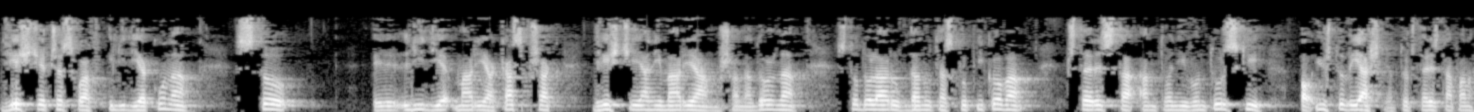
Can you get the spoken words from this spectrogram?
200 Czesław i Lidia Kuna, 100 Lidia Maria Kasprzak, 200 Jani Maria Mszana Dolna, 100 dolarów Danuta Stupnikowa, 400 Antoni Wąturski. O, już tu wyjaśnię, to 400 pana.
